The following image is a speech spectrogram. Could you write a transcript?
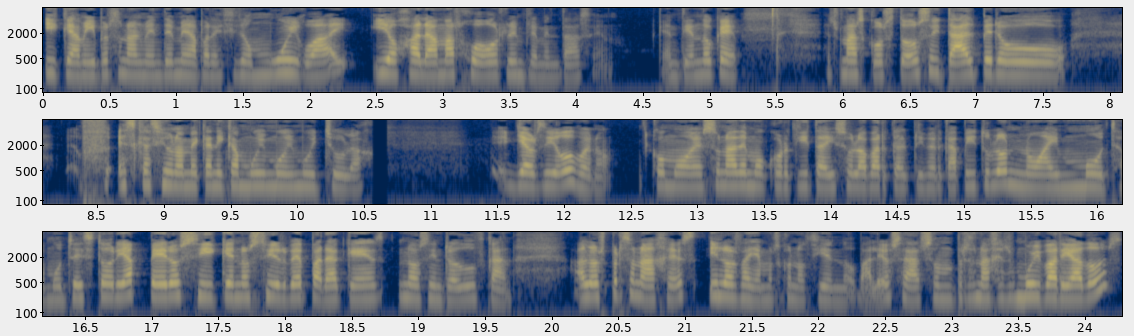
y que a mí personalmente me ha parecido muy guay y ojalá más juegos lo implementasen. Que entiendo que es más costoso y tal, pero es que ha sido una mecánica muy, muy, muy chula. Ya os digo, bueno, como es una demo cortita y solo abarca el primer capítulo, no hay mucha, mucha historia, pero sí que nos sirve para que nos introduzcan a los personajes y los vayamos conociendo, ¿vale? O sea, son personajes muy variados,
